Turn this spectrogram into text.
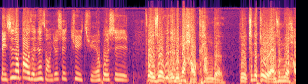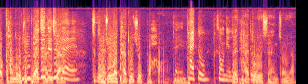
每次都抱着那种就是拒绝，或是或者说我有没有好康的？对，这个对我来说没有好康的，我就不要参加。这个我觉得态度就不好了。对，态度重点。对，态度也是很重要。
